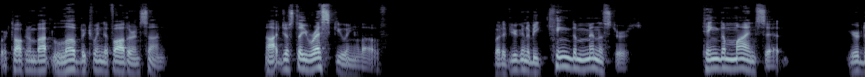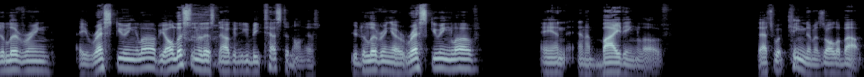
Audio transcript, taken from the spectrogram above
We're talking about love between the Father and Son. Not just a rescuing love. But if you're going to be kingdom ministers, kingdom mindset, you're delivering a rescuing love. Y'all listen to this now because you can be tested on this. You're delivering a rescuing love and an abiding love. That's what kingdom is all about.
